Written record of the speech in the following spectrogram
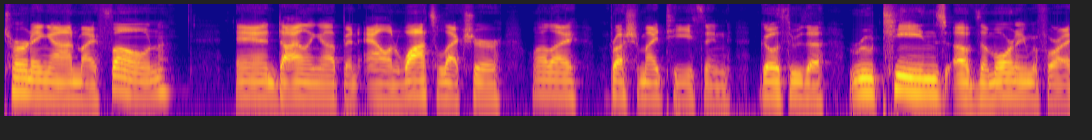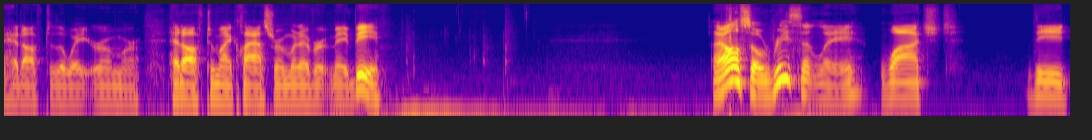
turning on my phone and dialing up an Alan Watts lecture while I brush my teeth and go through the routines of the morning before I head off to the weight room or head off to my classroom, whatever it may be. I also recently watched the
